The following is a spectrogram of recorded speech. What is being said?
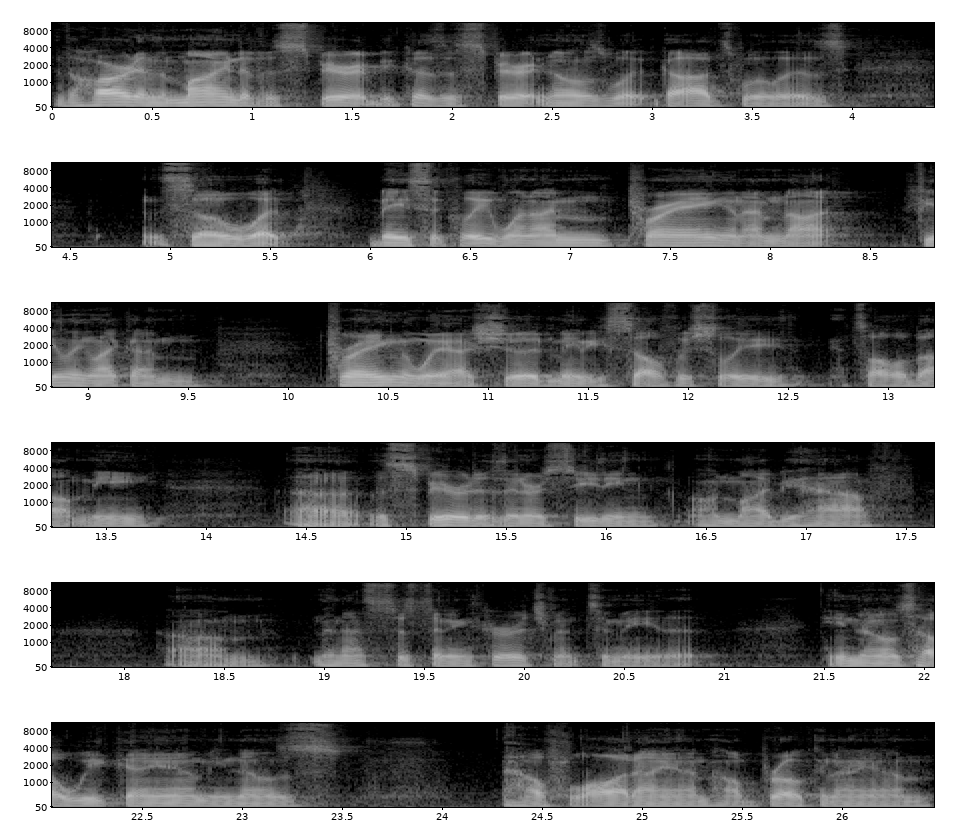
the heart and the mind of the Spirit because the Spirit knows what God's will is. So, what basically, when I'm praying and I'm not feeling like I'm praying the way I should, maybe selfishly, it's all about me, uh, the Spirit is interceding on my behalf. Um, and that's just an encouragement to me that He knows how weak I am, He knows how flawed I am, how broken I am,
